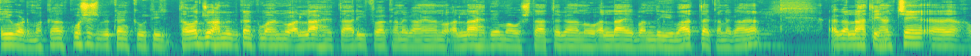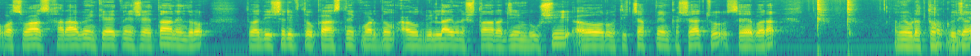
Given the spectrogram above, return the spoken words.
ای وڑ مکان کوشش بکن کہ ہوتی توجہ ہمیں بکن کہ مانو اللہ ہے تعریفہ کنگایا نو اللہ دے ما اشتاتگا نو اللہ بندگی بات تا کنگایا اگر اللہ تی ہنچیں وسواس خرابیں کہتے ہیں شیطان اندرو تو حدیث شریف تو کاسنے کہ مردم اعوذ باللہ من الشیطان رجیم بوشی اور ہوتی چپیں کشا چو سے برا ہمیں اڑا توک بجا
